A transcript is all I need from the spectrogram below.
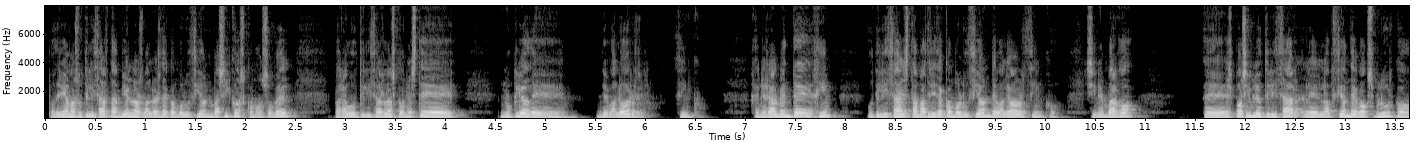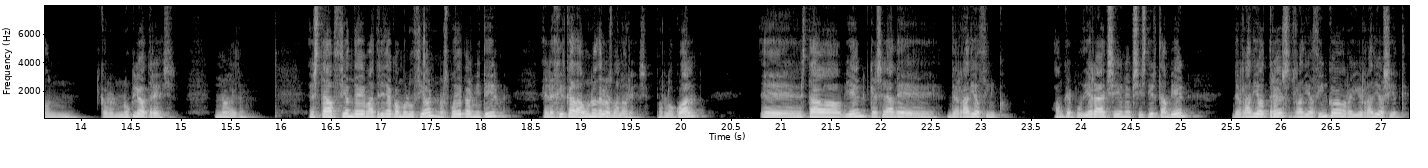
Podríamos utilizar también los valores de convolución básicos como Sobel para utilizarlos con este núcleo de, de valor 5. Generalmente GIMP utiliza esta matriz de convolución de valor 5. Sin embargo, eh, es posible utilizar eh, la opción de Box Blur con, con núcleo 3. esta opción de matriz de convolución nos puede permitir elegir cada uno de los valores, por lo cual eh, está bien que sea de, radio 5, aunque pudiera existir también de radio 3, radio 5 y radio 7.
